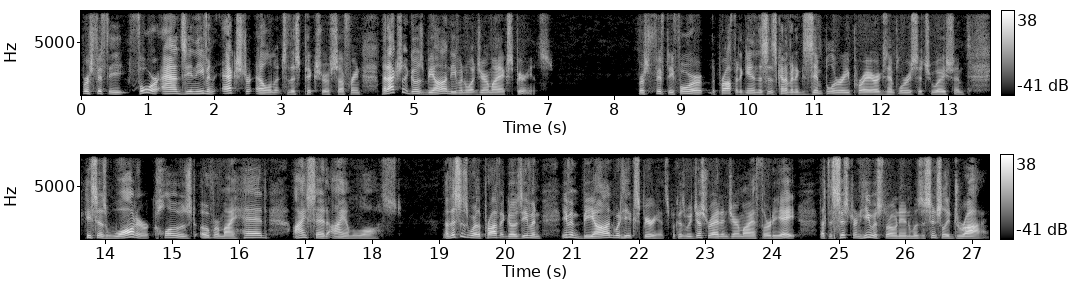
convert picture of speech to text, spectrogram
verse 54 adds an even extra element to this picture of suffering that actually goes beyond even what Jeremiah experienced. Verse 54, the prophet, again, this is kind of an exemplary prayer, exemplary situation. He says, Water closed over my head. I said, I am lost. Now, this is where the prophet goes even, even beyond what he experienced, because we just read in Jeremiah 38 that the cistern he was thrown in was essentially dry.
